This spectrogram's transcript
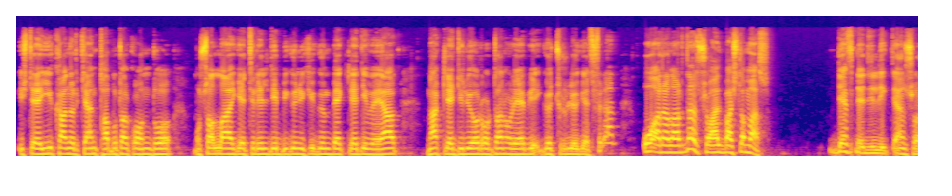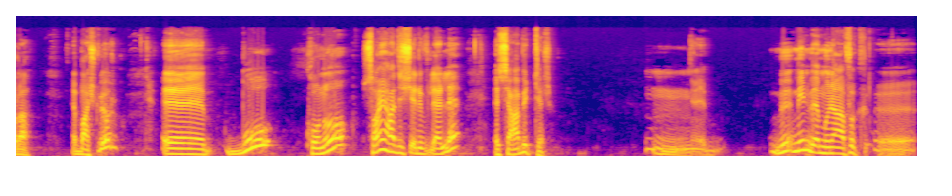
işte yıkanırken tabuta kondu, musallaya getirildi, bir gün iki gün bekledi veya naklediliyor oradan oraya bir götürülüyor get falan. O aralarda sual başlamaz. Defnedildikten sonra başlıyor. E, bu konu sahih hadis-i şeriflerle e, sabittir. Hmm, e, mümin ve münafık e,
